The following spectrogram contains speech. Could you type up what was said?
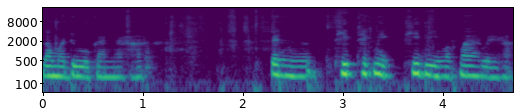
เรามาดูกันนะคะ เป็นทิปเทคนิคที่ดีมาก ๆ เลยค่ะ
